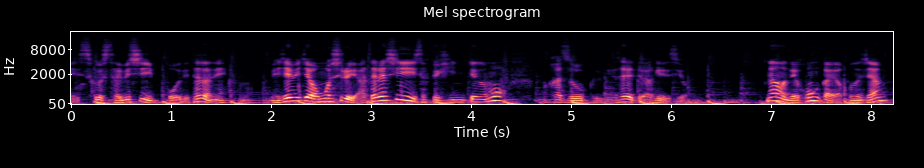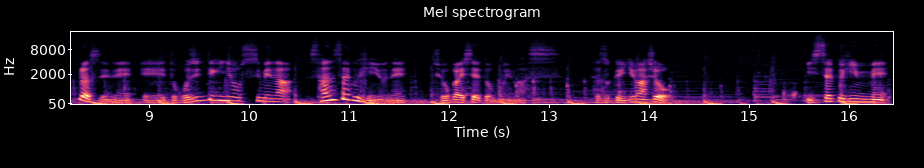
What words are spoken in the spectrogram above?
えー少し寂しい一方で、ただね、めちゃめちゃ面白い新しい作品っていうのも数多く生み出されてるわけですよ。なので今回はこのジャンププラスでね、えーと個人的におすすめな3作品をね、紹介したいと思います。早速いきましょう。1作品目、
